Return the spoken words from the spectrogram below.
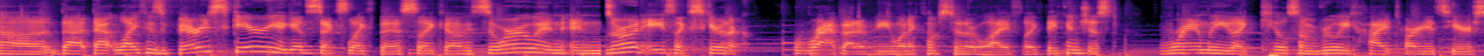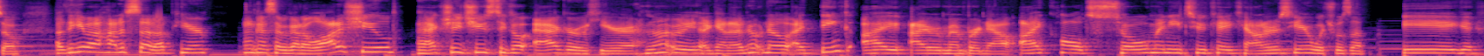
uh, that that life is very scary against decks like this. Like uh, Zoro and and Zoro and Ace like scare the crap out of me when it comes to their life. Like they can just randomly like kill some really high targets here. So I'm thinking about how to set up here. Like I said, we got a lot of shield. I actually choose to go aggro here. I'm not really, again, I don't know. I think I, I remember now. I called so many 2k counters here, which was a big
